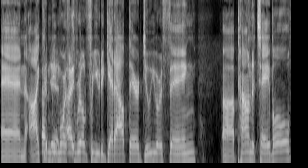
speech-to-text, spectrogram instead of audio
and I couldn't be more I- thrilled for you to get out there, do your thing. Uh, pound a table,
